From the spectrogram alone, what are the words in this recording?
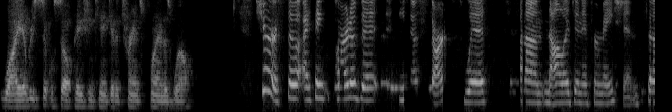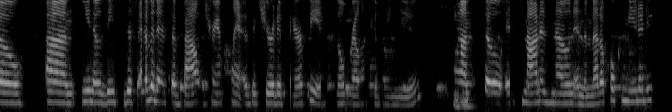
why every sickle cell patient can't get a transplant as well? Sure. So I think part of it, you know, starts with um, knowledge and information. So um, you know, these this evidence about transplant as a curative therapy is still relatively new. Um, mm-hmm. so it's not as known in the medical community.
